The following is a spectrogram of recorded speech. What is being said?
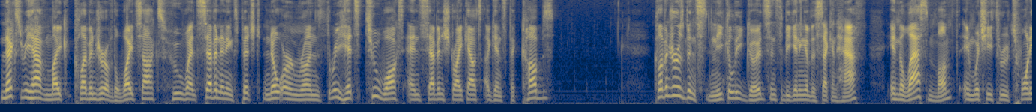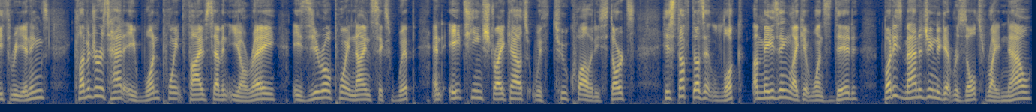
Next, we have Mike Clevinger of the White Sox, who went seven innings pitched, no earned runs, three hits, two walks, and seven strikeouts against the Cubs. Clevinger has been sneakily good since the beginning of the second half. In the last month, in which he threw 23 innings, Clevinger has had a 1.57 ERA, a 0.96 whip, and 18 strikeouts with two quality starts. His stuff doesn't look amazing like it once did, but he's managing to get results right now.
